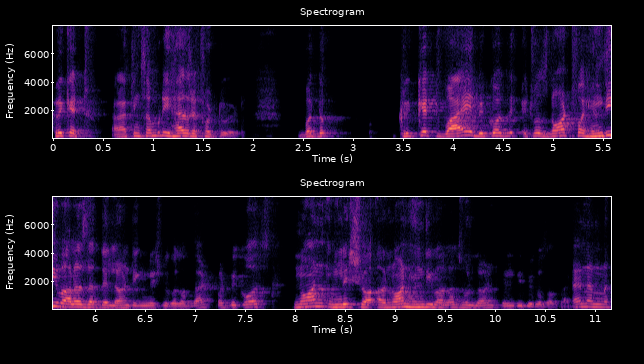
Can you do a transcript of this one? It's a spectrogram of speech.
cricket. And I think somebody has referred to it. But the cricket, why? Because it was not for Hindi walas that they learned English because of that, but because non-English, uh, non-Hindi walas who learned Hindi because of that. And then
